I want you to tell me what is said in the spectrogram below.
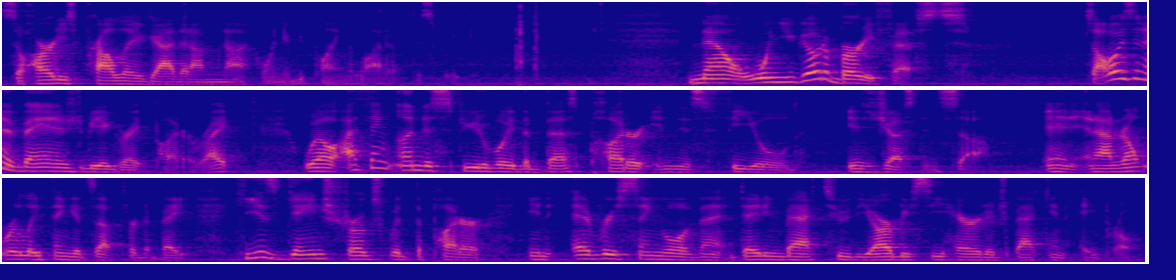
So Hardy's probably a guy that I'm not going to be playing a lot of this week. Now, when you go to birdie fests, it's always an advantage to be a great putter, right? Well, I think undisputably the best putter in this field is Justin Suh and, and I don't really think it's up for debate. He has gained strokes with the putter in every single event dating back to the RBC Heritage back in April.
